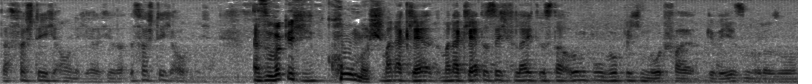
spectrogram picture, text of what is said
Das verstehe ich auch nicht, ehrlich gesagt. Das verstehe ich auch nicht. Also wirklich komisch. Man erklärt, man erklärt es sich, vielleicht ist da irgendwo wirklich ein Notfall gewesen oder so.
